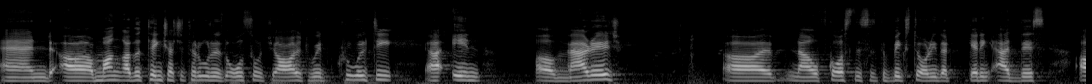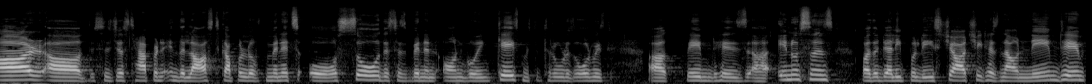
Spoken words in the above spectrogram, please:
And uh, among other things, Shashi Tharoor is also charged with cruelty uh, in marriage. Uh, now, of course, this is the big story that getting at this are, uh, this has just happened in the last couple of minutes or so. This has been an ongoing case. Mr. Tharoor has always uh, claimed his uh, innocence, but the Delhi police charge sheet has now named him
